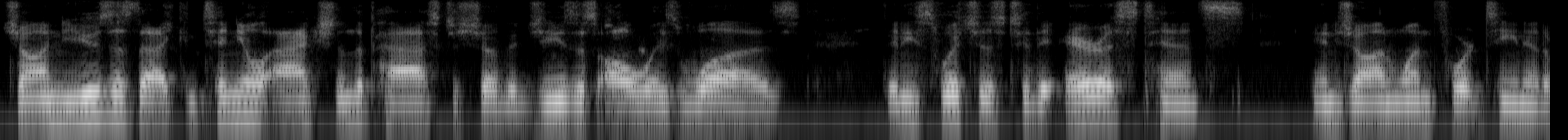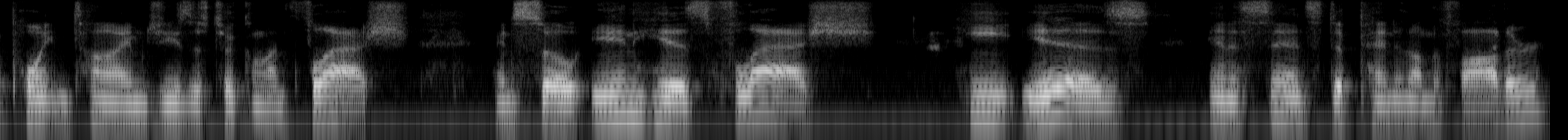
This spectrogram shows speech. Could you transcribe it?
John uses that continual action in the past to show that Jesus always was. Then he switches to the aorist tense in John 1:14 at a point in time Jesus took on flesh. And so in his flesh, he is in a sense dependent on the Father.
